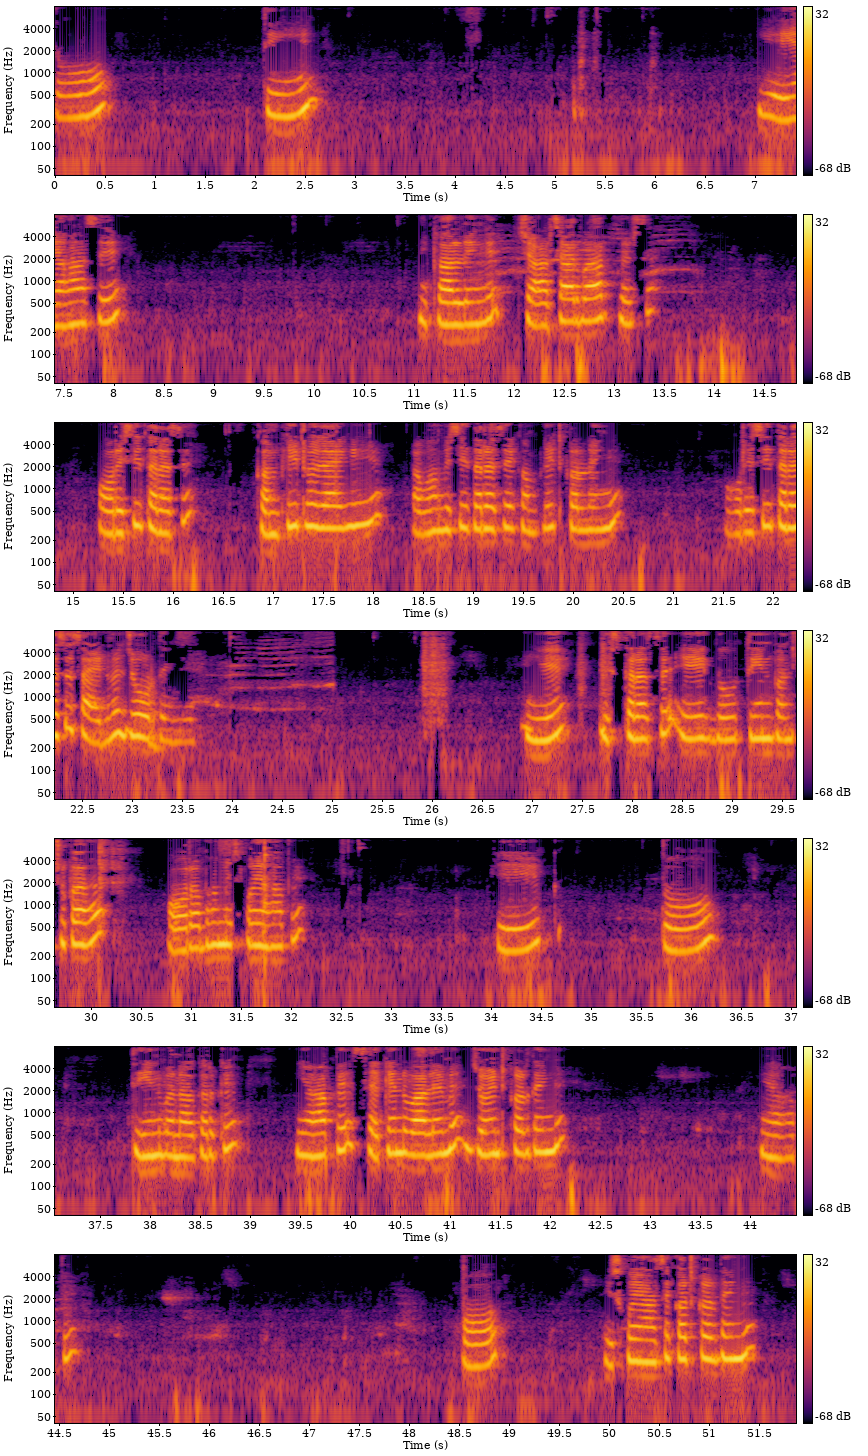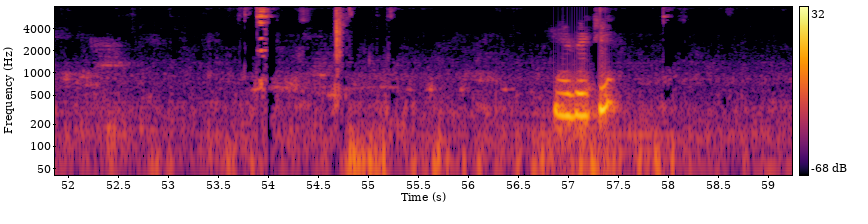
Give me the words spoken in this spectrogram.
दो, तीन। ये यहाँ से निकाल लेंगे चार चार बार फिर से। और इसी तरह से कंप्लीट हो जाएगी ये। अब हम इसी तरह से कंप्लीट कर लेंगे और इसी तरह से साइड में जोड़ देंगे। ये इस तरह से एक, दो, तीन बन चुका है। और अब हम इसको यहाँ पे एक, दो, तीन बना करके यहाँ पे सेकंड वाले में जॉइंट कर देंगे। यहाँ पे। और इसको यहाँ से कट कर देंगे। ये देखिए।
